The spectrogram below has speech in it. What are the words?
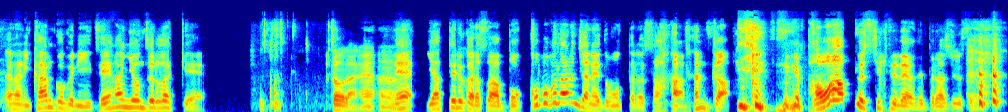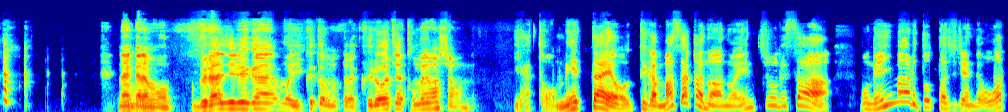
何韓国に前半4-0だっけ、そうだね。うん、ね、やってるからさ、ボッコボコなるんじゃねえと思ったらさ、なんか、パワーアップしてきてたよね、ブラジル戦。なんかでも、ブラジルがもう行くと思ったらクロアチア止めましたもんね。いや、止めたよ。てか、まさかのあの延長でさ、もうネイマール取った時点で終わっ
